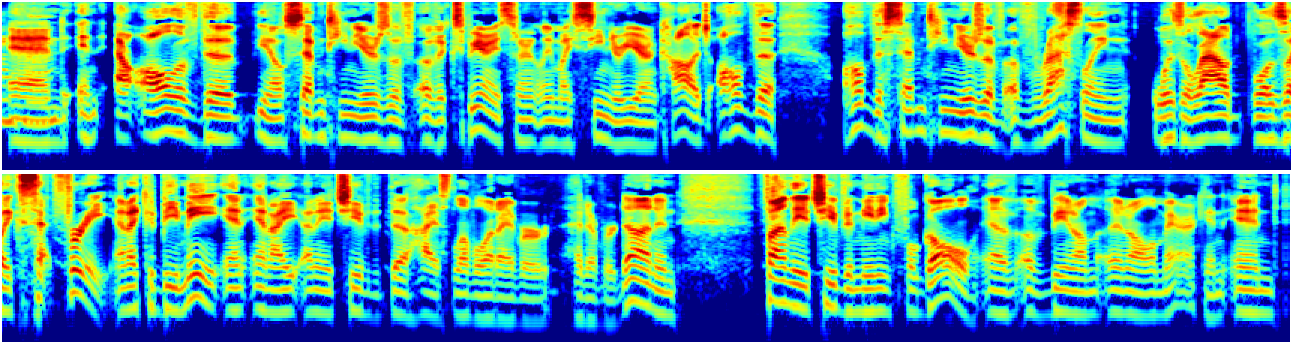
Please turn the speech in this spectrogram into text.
mm-hmm. and and all of the you know 17 years of, of experience certainly my senior year in college all of the all of the 17 years of, of wrestling was allowed was like set free and I could be me and, and I and I achieved the highest level that I ever had ever done and finally achieved a meaningful goal of, of being on an all American and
